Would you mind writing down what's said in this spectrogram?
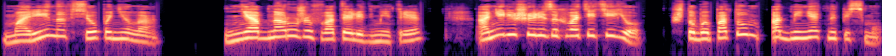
Марина все поняла. Не обнаружив в отеле Дмитрия, они решили захватить ее, чтобы потом обменять на письмо.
